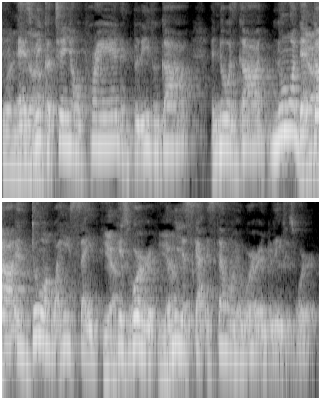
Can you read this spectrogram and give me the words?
Amen. As we continue on praying and believing God and know it's God, knowing that Yeah. God is doing what He say, Yeah. His word, Yeah. and we just got to stand on His word and believe His word.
